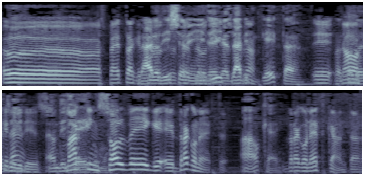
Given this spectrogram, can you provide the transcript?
Eh, aspetta che Dai, te lo dice, te lo David dici. David No. Guetta? Eh, no, che genere? devi dire? Martin comunque. Solveig e Dragonette. Ah, ok. Dragonette canta,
